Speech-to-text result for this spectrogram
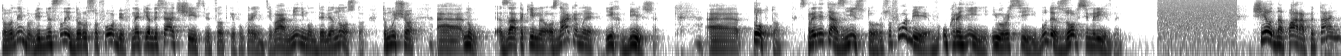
то вони б віднесли до русофобів не 56% українців, а мінімум 90%. Тому що е, ну, за такими ознаками їх більше. Е, тобто, сприйняття змісту русофобії в Україні і у Росії буде зовсім різним. Ще одна пара питань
